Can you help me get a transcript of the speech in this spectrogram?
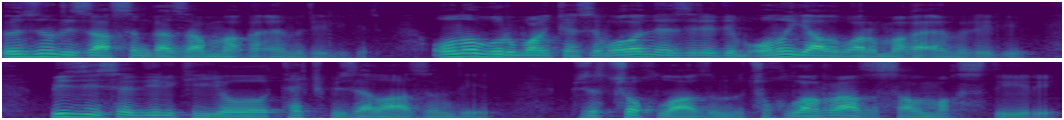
özün rizasını qazanmağı əmr eləyir. Ona qurban kəsib, ona nəzir edib, ona yalvarmağı əmr eləyir. Biz isə deyirik ki, yox, tək bizə lazım deyil. Bizə çox lazımdır. Çoxlarını razı salmaq istəyirik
